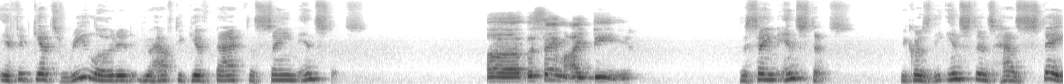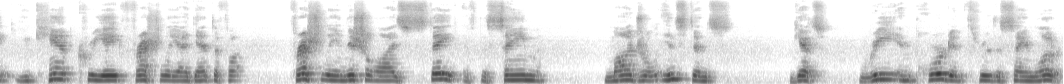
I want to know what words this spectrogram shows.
if it gets reloaded, you have to give back the same instance. Uh, the same ID. the same instance because the instance has state. You can't create freshly identify, freshly initialized state if the same module instance gets re-imported through the same loader.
